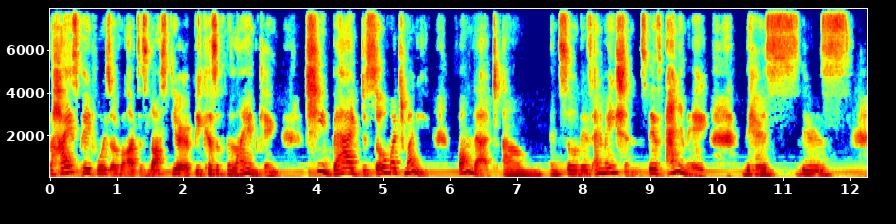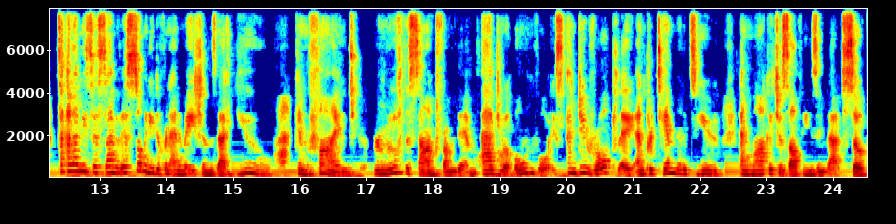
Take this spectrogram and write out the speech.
the highest paid voiceover artist last year because of The Lion King. She bagged so much money from that. Um, and so there's animations, there's anime, there's there's Takalani Sesame. There's so many different animations that you can find. Remove the sound from them, add your own voice, and do role play and pretend that it's you and market yourself using that. So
